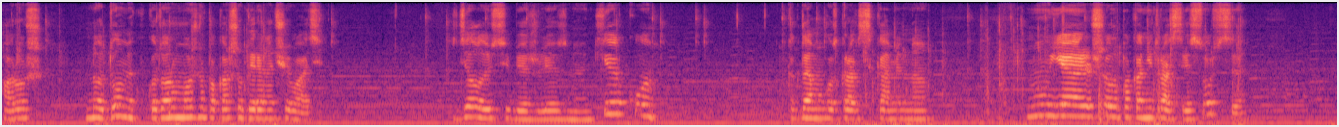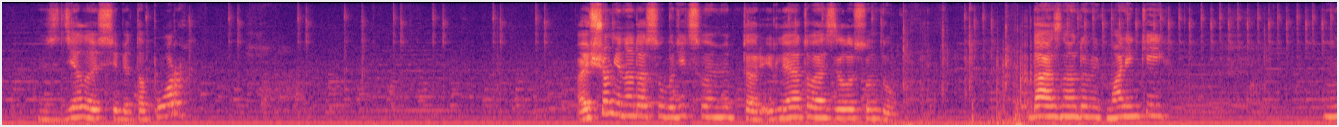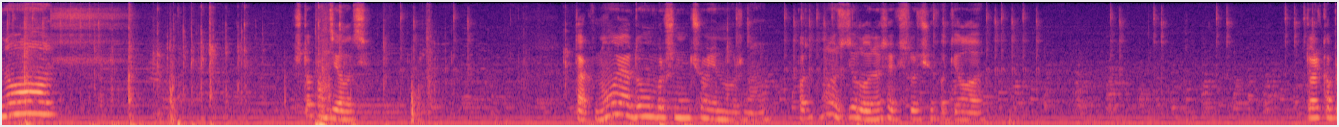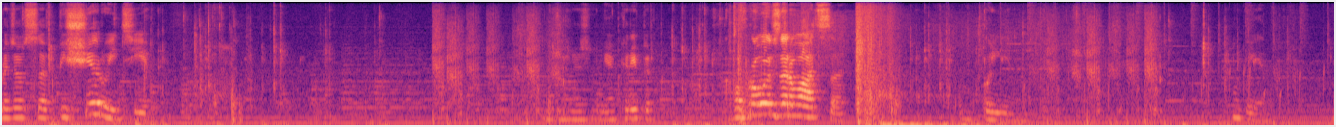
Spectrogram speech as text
хороший но домик, в котором можно пока что переночевать. Сделаю себе железную кирку. Когда я могу скрафтить каменную. Ну, я решила пока не тратить ресурсы. Сделаю себе топор. А еще мне надо освободить свой инвентарь. И для этого я сделаю сундук. Да, я знаю, домик маленький. Но... Что поделать? Так, ну я думаю, больше ничего не нужно. Ну, сделаю на всякий случай факела. Только придется в пещеру идти. Мне крипер. Попробуй взорваться. Блин. Ну, блин.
